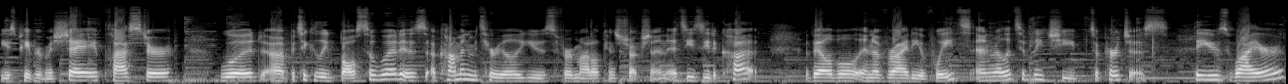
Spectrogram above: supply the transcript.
We use paper mache, plaster, wood, uh, particularly balsa wood, is a common material used for model construction. It's easy to cut, available in a variety of weights, and relatively cheap to purchase. They use wire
